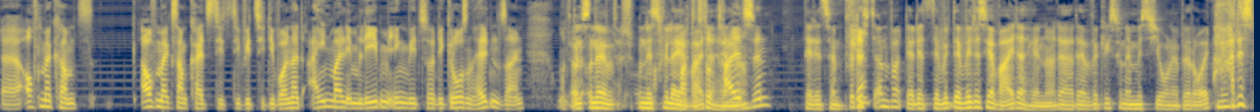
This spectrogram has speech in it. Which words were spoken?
äh, Aufmerksams Aufmerksamkeitsdefizit. Die wollen halt einmal im Leben irgendwie so die großen Helden sein. Und das, und, das und das will er ja macht weiterhin. total ne? Sinn. Der hat jetzt seinen? Pflichtanwalt, der, der, will, der will das ja weiterhin, ne? Der hat ja wirklich so eine Mission, er bereut nicht. Hat es,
